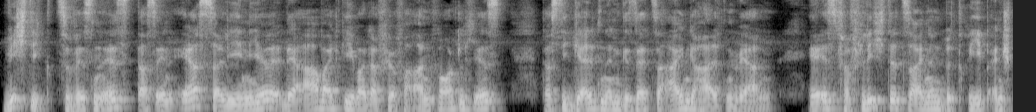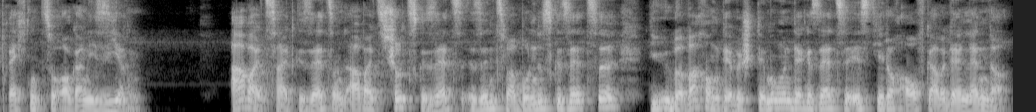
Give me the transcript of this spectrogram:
Wichtig zu wissen ist, dass in erster Linie der Arbeitgeber dafür verantwortlich ist, dass die geltenden Gesetze eingehalten werden. Er ist verpflichtet, seinen Betrieb entsprechend zu organisieren. Arbeitszeitgesetz und Arbeitsschutzgesetz sind zwar Bundesgesetze, die Überwachung der Bestimmungen der Gesetze ist jedoch Aufgabe der Länder.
